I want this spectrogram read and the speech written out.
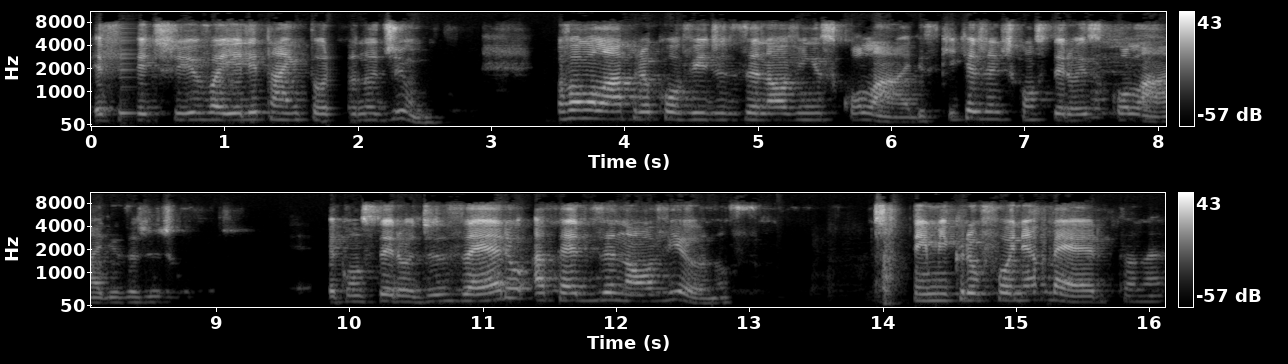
efetivo aí ele está em torno de um. Vamos lá para o Covid-19 em escolares. O que, que a gente considerou escolares? A gente considerou de 0 até 19 anos. Tem microfone aberto, né?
